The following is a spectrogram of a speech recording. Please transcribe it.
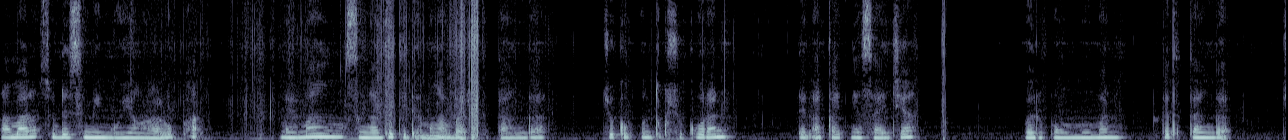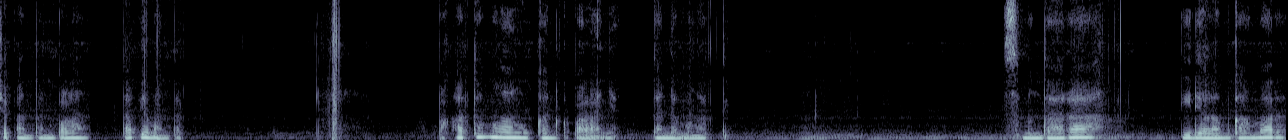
Lamaran sudah seminggu yang lalu, Pak. Memang sengaja tidak mengabari tetangga, cukup untuk syukuran dan akadnya saja. Baru pengumuman ke tetangga, Cap Anton pelan, tapi mantap. Karto menganggukkan kepalanya, tanda mengerti. Sementara di dalam kamar,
